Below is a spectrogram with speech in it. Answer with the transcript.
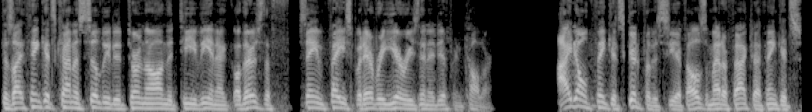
Because I think it's kind of silly to turn on the TV and I go, oh, there's the f- same face, but every year he's in a different color. I don't think it's good for the CFL. As a matter of fact, I think it's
